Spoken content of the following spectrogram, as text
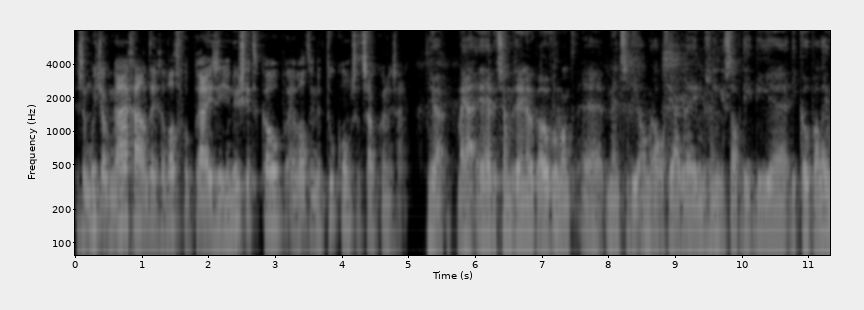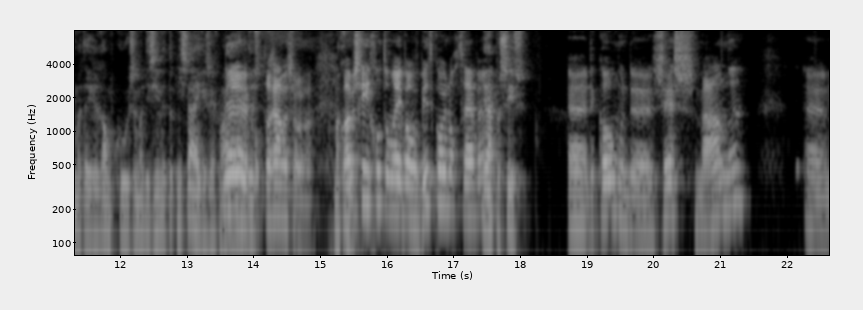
Dus dan moet je ook nagaan tegen wat voor prijzen je nu zit te kopen en wat in de toekomst het zou kunnen zijn. Ja, maar ja, je hebt het zo meteen ook over, want uh, mensen die anderhalf jaar geleden zijn ingestapt, die, die, uh, die kopen alleen maar tegen rampkoersen, maar die zien het ook niet stijgen, zeg maar. Nee, hè? dat Dus- klopt. Daar gaan we het zo naar. maar, Maar misschien goed om even over Bitcoin nog te hebben. Ja, precies. Eh, de komende zes maanden ehm,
